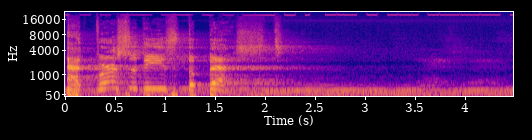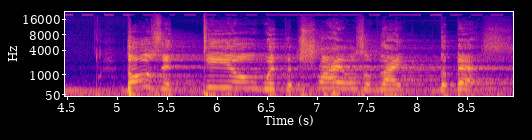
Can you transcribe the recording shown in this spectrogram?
adversities the best, those that deal with the trials of life the best,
